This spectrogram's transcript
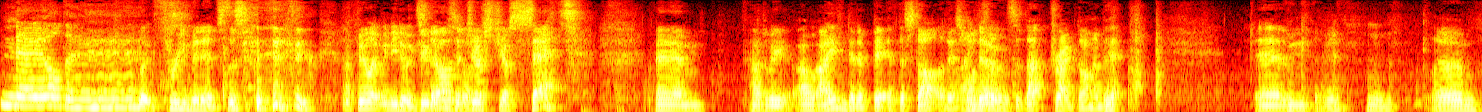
Nailed it. Look, three minutes. This, I feel like we need to Do extend. not this one. adjust your set. Um, how do we? I, I even did a bit at the start of this I one. know. So that dragged on a bit. Um, Okay. Hmm. Um,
